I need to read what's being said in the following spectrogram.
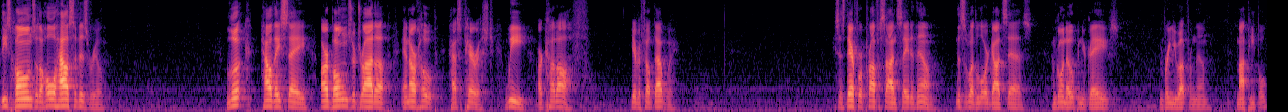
these bones are the whole house of Israel. Look how they say, Our bones are dried up, and our hope has perished. We are cut off. You ever felt that way? He says, Therefore prophesy and say to them, This is what the Lord God says I'm going to open your graves and bring you up from them, my people,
